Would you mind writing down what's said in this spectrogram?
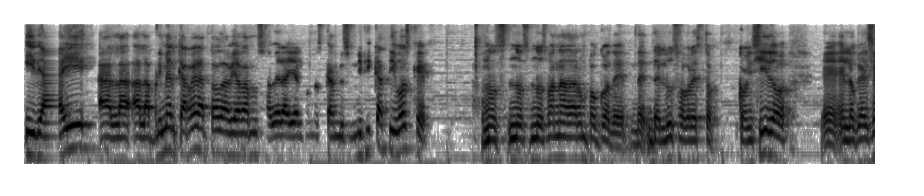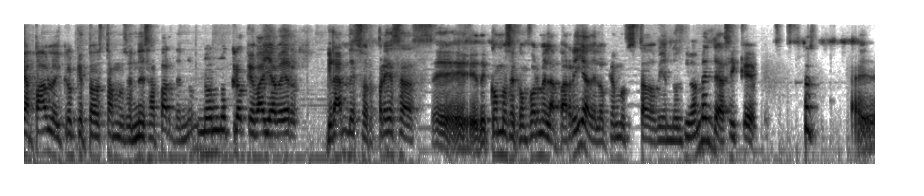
y de ahí a la, a primera carrera todavía vamos a ver ahí algunos cambios significativos que nos, nos, van a dar un poco de, luz sobre esto. Coincido eh, en lo que decía Pablo y creo que todos estamos en esa parte, ¿no? No, no creo que vaya a haber grandes sorpresas eh, de cómo se conforme la parrilla de lo que hemos estado viendo últimamente, así que pues, eh,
